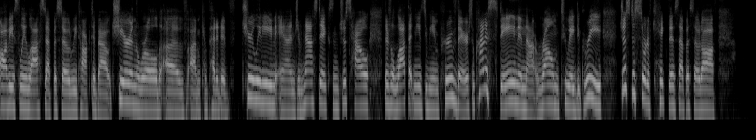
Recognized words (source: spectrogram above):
obviously last episode we talked about cheer in the world of um, competitive cheerleading and gymnastics and just how there's a lot that needs to be improved there so kind of staying in that realm to a degree just to sort of kick this episode off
